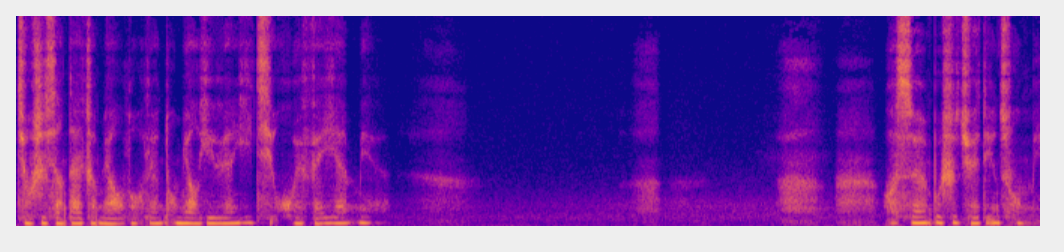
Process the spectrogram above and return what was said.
就是想带着苗洛，连同苗一渊一起灰飞烟灭。虽然不是绝顶聪明，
